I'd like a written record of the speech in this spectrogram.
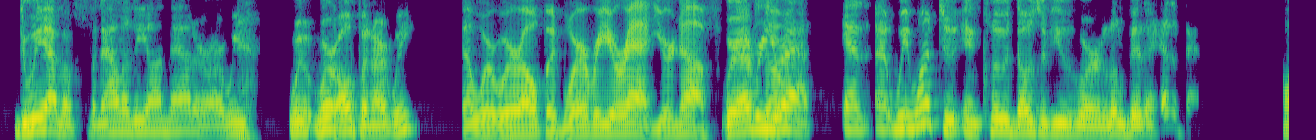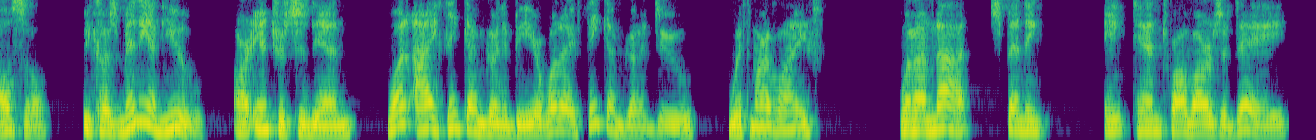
do we have a finality on that or are we, we're, we're open, aren't we? Yeah, we're, we're open wherever you're at. You're enough. Wherever so, you're at. And uh, we want to include those of you who are a little bit ahead of that also, because many of you are interested in what I think I'm going to be or what I think I'm going to do with my life when I'm not spending 8, 10, 12 hours a day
